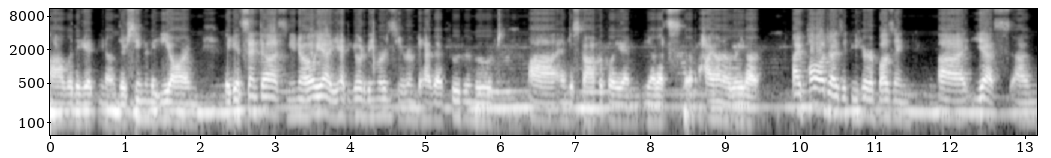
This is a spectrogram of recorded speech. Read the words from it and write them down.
uh, where they get, you know, they're seen in the ER and they get sent to us and, you know, oh, yeah, you had to go to the emergency room to have that food removed uh, endoscopically. And, you know, that's uh, high on our radar. I apologize if you hear a buzzing. Uh, yes, I'm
